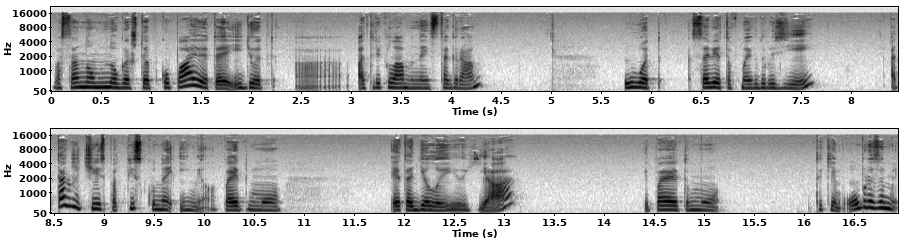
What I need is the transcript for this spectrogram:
в основном много, что я покупаю, это идет а, от рекламы на Инстаграм, от советов моих друзей, а также через подписку на email. Поэтому это делаю я, и поэтому таким образом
